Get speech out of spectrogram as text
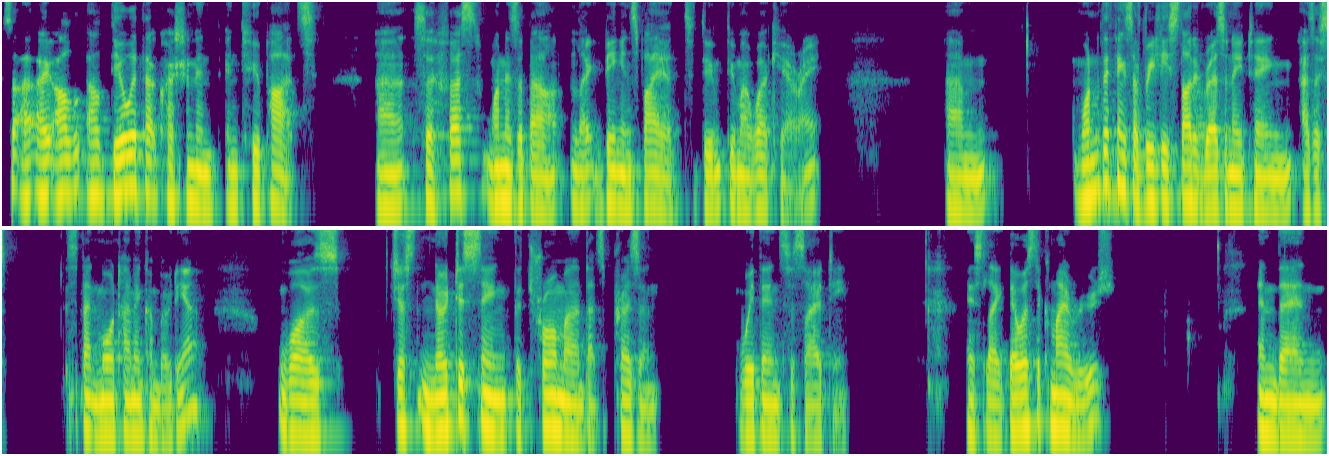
So I, will I'll deal with that question in in two parts. Uh, so first one is about like being inspired to do do my work here, right? Um, one of the things that really started resonating as I sp- spent more time in Cambodia was just noticing the trauma that's present within society. It's like there was the Khmer Rouge, and then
